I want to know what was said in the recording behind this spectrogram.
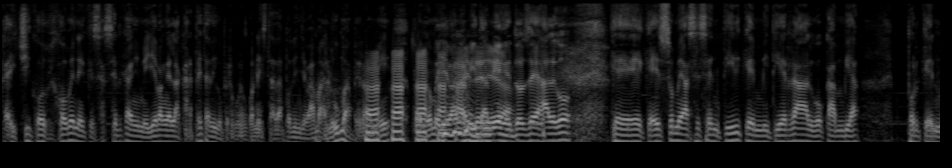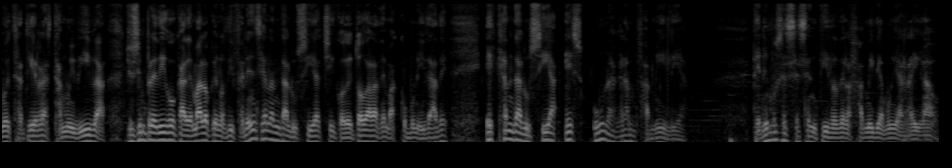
Porque hay chicos jóvenes que se acercan y me llevan en la carpeta. Digo, pero bueno, con esta edad pueden llevar a Maluma, pero a mí, pues no me llevan a mí también. Entonces es algo que, que eso me hace sentir que en mi tierra algo cambia porque nuestra tierra está muy viva. Yo siempre digo que además lo que nos diferencia en Andalucía, chicos, de todas las demás comunidades, es que Andalucía es una gran familia. Tenemos ese sentido de la familia muy arraigado.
